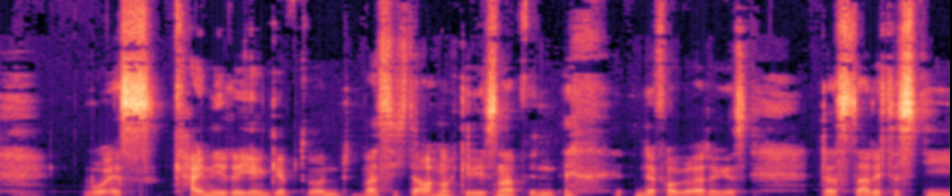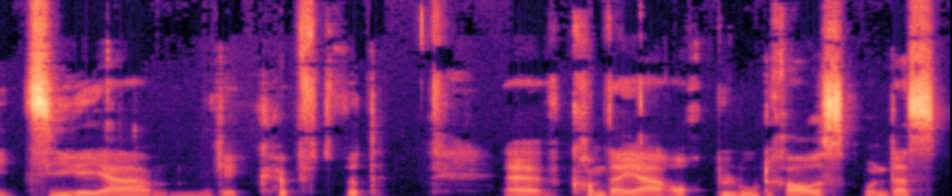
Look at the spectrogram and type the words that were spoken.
wo es keine Regeln gibt. Und was ich da auch noch gelesen habe in, in der Vorbereitung ist, dass dadurch, dass die Ziege ja geköpft wird, äh, kommt da ja auch Blut raus und dass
